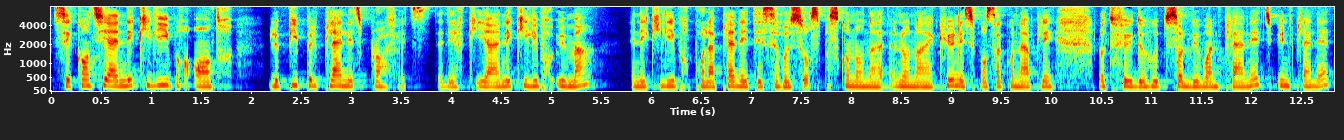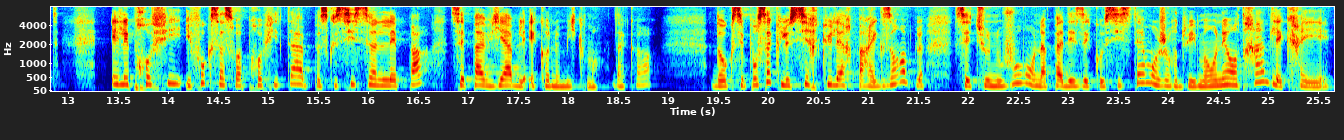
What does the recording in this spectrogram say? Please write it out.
c'est quand il y a un équilibre entre le People Planet Profit, c'est-à-dire qu'il y a un équilibre humain, un équilibre pour la planète et ses ressources, parce qu'on n'en a, qu'une, et c'est pour ça qu'on a appelé notre feuille de route Solvay One Planet, une planète. Et les profits, il faut que ça soit profitable, parce que si ce ne l'est pas, c'est pas viable économiquement, d'accord? Donc c'est pour ça que le circulaire, par exemple, c'est tout nouveau. On n'a pas des écosystèmes aujourd'hui, mais on est en train de les créer.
